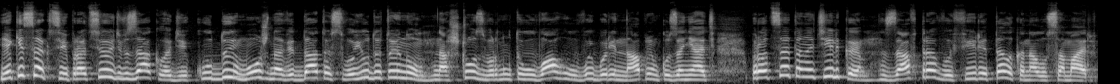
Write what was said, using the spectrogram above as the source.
Які секції працюють в закладі, куди можна віддати свою дитину, на що звернути увагу у виборі напрямку занять? Про це та не тільки завтра в ефірі телеканалу Самарь.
